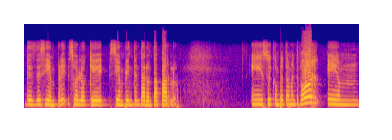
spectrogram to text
desde siempre, solo que siempre intentaron taparlo. Eh, estoy completamente a favor. Em,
